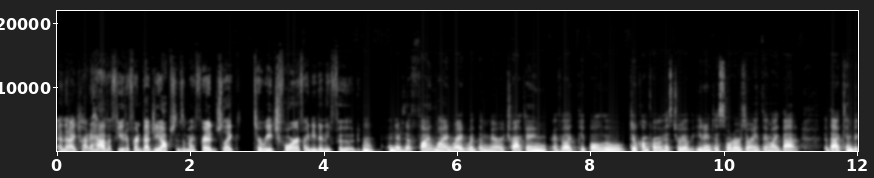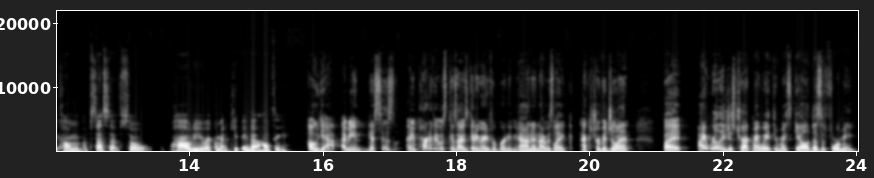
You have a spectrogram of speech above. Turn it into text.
and then I try to have a few different veggie options in my fridge, like to reach for if I need any food. Hmm. And there's a fine line, right, with the mirror tracking. I feel like people who do come from a history of eating disorders or anything like that, that can become obsessive. So, how do you recommend keeping that healthy? Oh yeah, I mean, this is. I mean, part of it was because I was getting ready for Burning Man, and I was like extra vigilant. But I really just track my weight through my scale. It does it for me.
